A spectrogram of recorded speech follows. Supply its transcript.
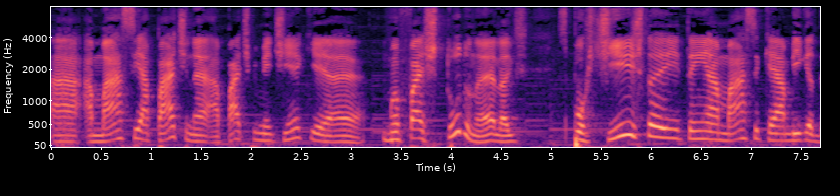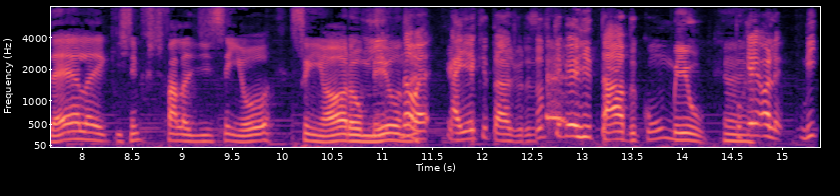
A, a Márcia e a Paty, né? A Paty Pimentinha, que é uma faz tudo, né? Ela esportista e tem a Márcia, que é amiga dela, e que sempre fala de senhor, senhora ou meu, não, né? é, aí é que tá, Júlio. Eu fiquei meio irritado com o meu. É. Porque, olha, me,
